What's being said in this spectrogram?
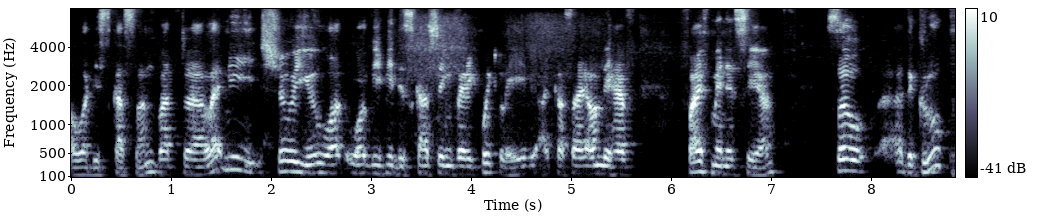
our discussion. But uh, let me show you what, what we've been discussing very quickly because I only have five minutes here. So uh, the group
